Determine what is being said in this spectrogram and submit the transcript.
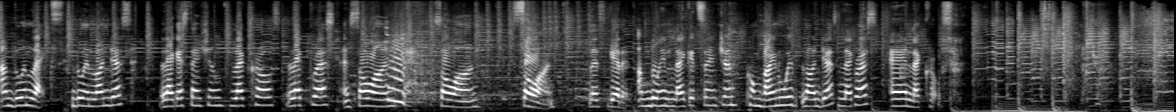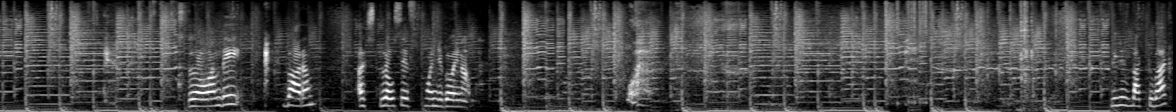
I'm doing legs. I'm doing lunges, leg extension, leg curls, leg press, and so on, so on, so on. Let's get it. I'm doing leg extension combined with lunges, leg press, and leg curls. Slow on the bottom, explosive when you're going up. This is back to back,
